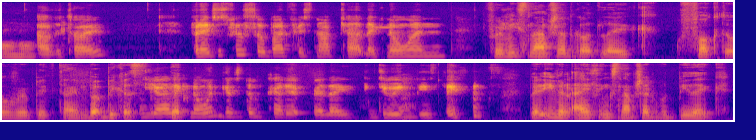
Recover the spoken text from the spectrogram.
Mm-hmm. avatar. But I just feel so bad for Snapchat. Like no one, For me, Snapchat got like fucked over big time, but because yeah, like, like no one gives them credit for like doing these things. but even I think Snapchat would be like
